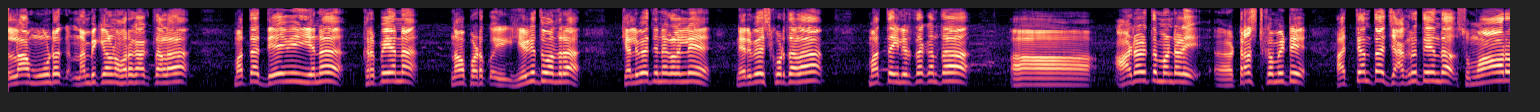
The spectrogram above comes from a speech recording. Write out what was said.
ಎಲ್ಲ ಮೂಢ ನಂಬಿಕೆಗಳನ್ನ ಹೊರಗಾಕ್ತಾಳೆ. ಮತ್ತು ದೇವಿ ಏನ ಕೃಪೆಯನ್ನು ನಾವು ಪಡ್ಕೊ ಹೇಳಿದ್ದು ಅಂದ್ರೆ ಕೆಲವೇ ದಿನಗಳಲ್ಲಿ ನೆರವೇರಿಸ್ಕೊಡ್ತಾಳೆ. ಮತ್ತು ಇಲ್ಲಿರ್ತಕ್ಕಂಥ ಆಡಳಿತ ಮಂಡಳಿ ಟ್ರಸ್ಟ್ ಕಮಿಟಿ ಅತ್ಯಂತ ಜಾಗೃತಿಯಿಂದ ಸುಮಾರು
